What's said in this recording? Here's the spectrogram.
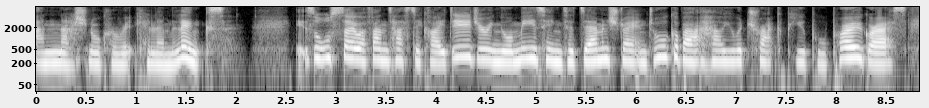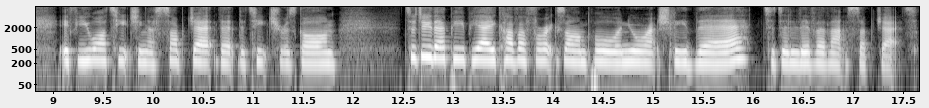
and national curriculum links. It's also a fantastic idea during your meeting to demonstrate and talk about how you would track pupil progress if you are teaching a subject that the teacher has gone to do their PPA cover, for example, and you're actually there to deliver that subject.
